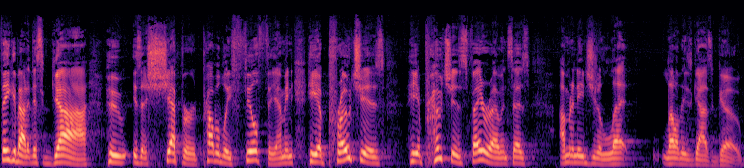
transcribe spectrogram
Think about it this guy who is a shepherd, probably filthy. I mean, he approaches, he approaches Pharaoh and says, I'm going to need you to let, let all these guys go.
